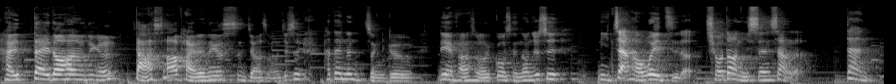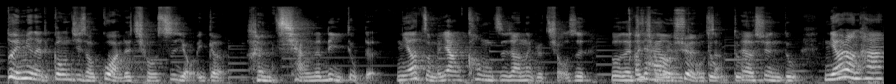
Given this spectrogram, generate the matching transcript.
还带到他的那个打沙排的那个视角什么，就是他在那整个练防守的过程中，就是你站好位置了，球到你身上了。但对面的攻击手过来的球是有一个很强的力度的，你要怎么样控制让那个球是落在球？而且还有炫度，还有炫度，你要让它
